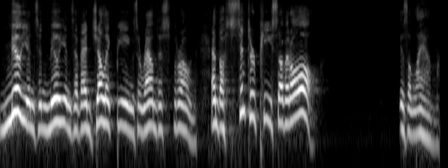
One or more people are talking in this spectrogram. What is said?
Millions and millions of angelic beings around this throne. And the centerpiece of it all is a lamb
